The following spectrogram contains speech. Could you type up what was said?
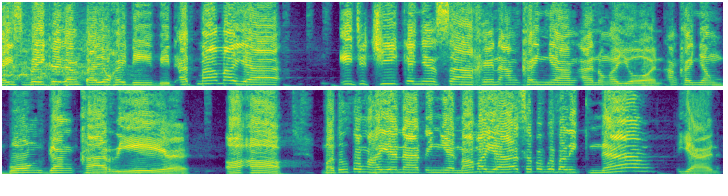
Icebreaker lang tayo kay David. At mamaya, ichichika niya sa akin ang kanyang ano ngayon, ang kanyang bonggang career. Oo. Matutunghayan natin yan mamaya sa pagbabalik ng yan,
